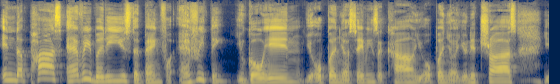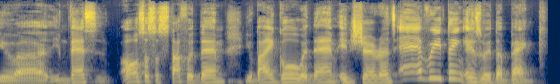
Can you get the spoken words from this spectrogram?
in the past, everybody used the bank for everything. You go in, you open your savings account, you open your unit trust, you uh, invest all sorts of stuff with them, you buy gold with them, insurance, everything is with the bank.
